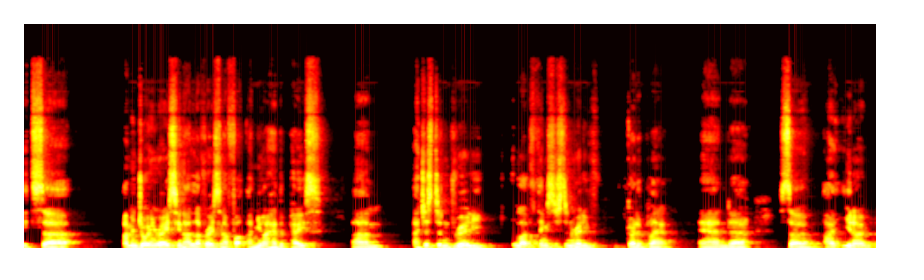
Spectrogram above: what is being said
it's, uh, I'm enjoying racing. I love racing. I felt, I knew I had the pace um, I just didn't really, a lot of things just didn't really go to plan. And uh, so I, you know,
